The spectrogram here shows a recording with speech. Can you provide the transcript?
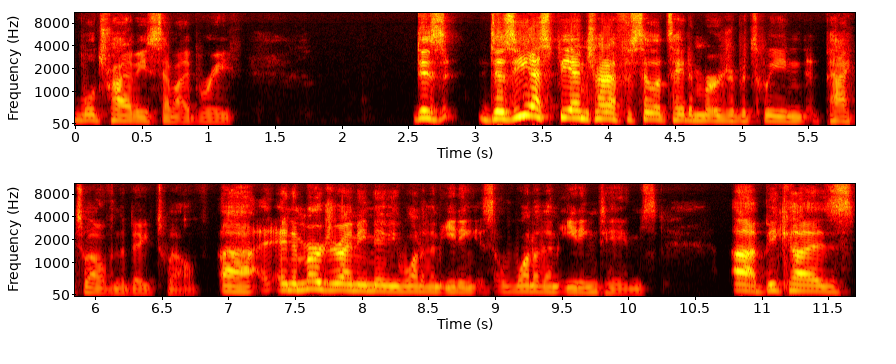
we'll try to be semi brief. Does does ESPN try to facilitate a merger between Pac-12 and the Big 12? Uh, and a merger, I mean maybe one of them eating one of them eating teams, uh, because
